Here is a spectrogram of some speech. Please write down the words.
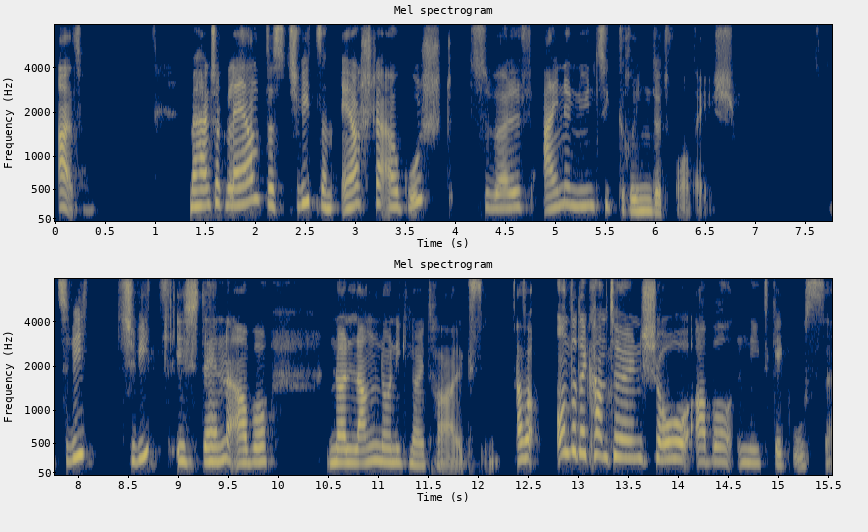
Also, wir haben schon gelernt, dass die Schweiz am 1. August 1291 gegründet worden ist. Die Schweiz ist dann aber noch lange noch nicht neutral gewesen. Also unter den Kantonen schon, aber nicht gegen außen.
